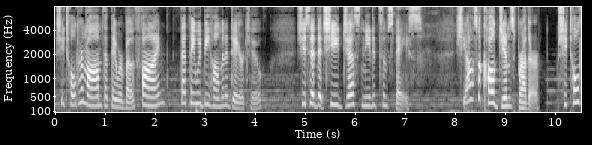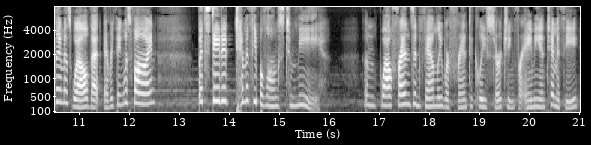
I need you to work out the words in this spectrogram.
She told her mom that they were both fine, that they would be home in a day or two. She said that she just needed some space. She also called Jim's brother. She told him as well that everything was fine, but stated Timothy belongs to me. And while friends and family were frantically searching for Amy and Timothy,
